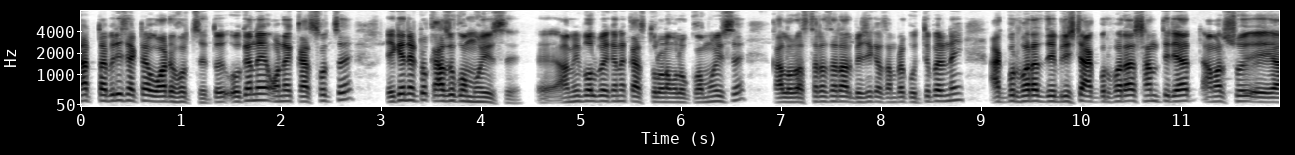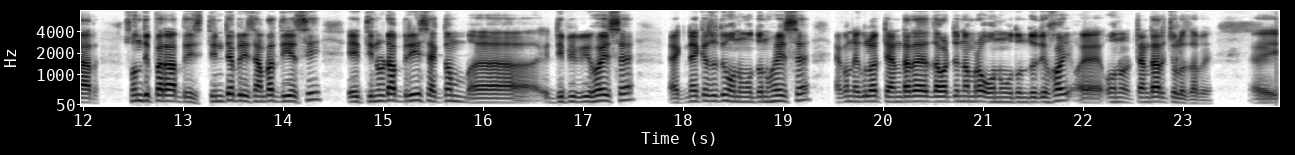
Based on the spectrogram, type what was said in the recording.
সাতটা ব্রিজ একটা ওয়ার্ডে হচ্ছে, তো ওখানে অনেক কাজ হচ্ছে, এখানে একটু কাজও কম হয়েছে। আমি বলব এখানে কাজ তুলনামূলক কম হয়েছে, কালো রাস্তাটা ছাড়া আর বেশি কাজ আমরা করতে পারি নাই। আকবরপাড়া যে ব্রিজটা আকবরপাড়া শান্তিরিয়াট আমার আর সন্দীপপাড়া ব্রিজ তিনটে ব্রিজ আমরা দিয়েছি, এই তিনটা ব্রিজ একদম ডিপিপি হয়েছে একনাকে যদি অনুমোদন হয়েছে, এখন এগুলো টেন্ডারে যাওয়ার জন্য আমরা অনুমোদন যদি হয় টেন্ডারে চলে যাবে। এই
